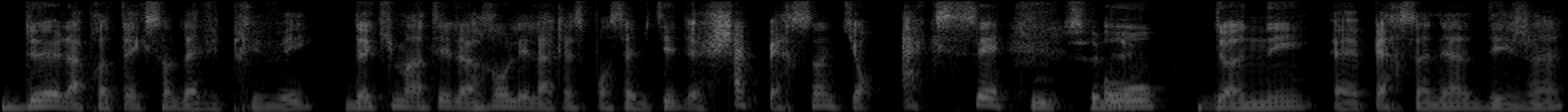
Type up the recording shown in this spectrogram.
de la protection de la vie privée, documenter le rôle et la responsabilité de chaque personne qui ont accès bien. aux données euh, personnelles des gens.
